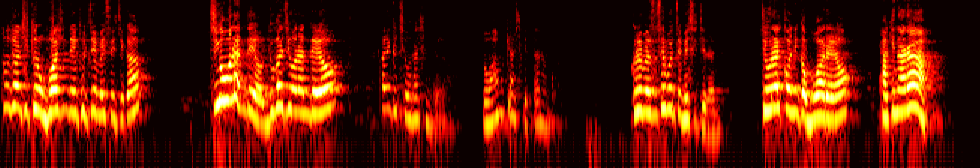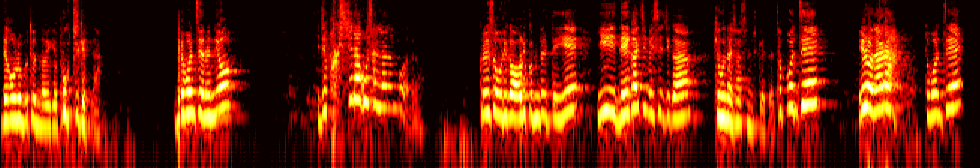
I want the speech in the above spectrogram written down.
성전을 짓도록 뭐 하신대요? 둘째 메시지가? 지원한대요. 누가 지원한대요? 하나님께 지원하신대요. 너와 함께 하시겠다는 거예요. 그러면서 세 번째 메시지는 지원할 거니까 뭐 하래요? 확인하라. 내가 오늘부터 너에게 복 주겠다. 네 번째는요. 이제 확신하고 살라는 거예요. 그래서 우리가 어렵고 힘들 때에 이 네 가지 메시지가 기억나셨으면 좋겠다. 첫 번째, 일어나라. 두 번째,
